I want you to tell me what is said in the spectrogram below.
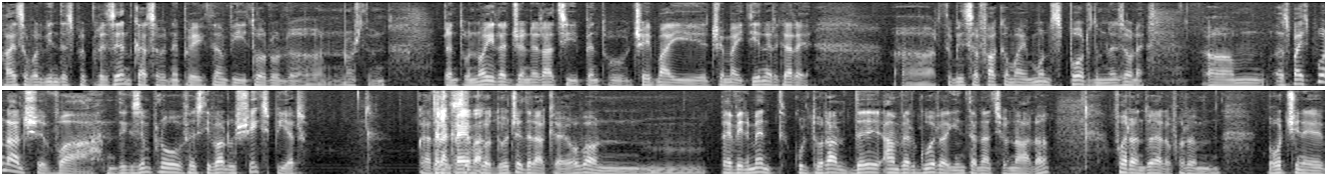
hai să vorbim despre prezent ca să ne proiectăm viitorul, uh, nu știu, pentru noile generații, pentru cei mai, cei mai tineri care uh, ar trebui să facă mai mult sport, Dumnezeule. Um, îți mai spun altceva. De exemplu, festivalul Shakespeare, care de la Craiova. se produce de la Craiova, un eveniment cultural de anvergură internațională, fără îndoială, fără oricine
